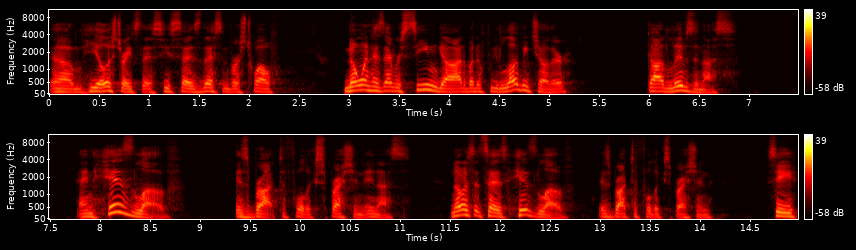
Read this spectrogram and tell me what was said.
Um, he illustrates this. He says this in verse 12 No one has ever seen God, but if we love each other, God lives in us. And His love is brought to full expression in us. Notice it says His love is brought to full expression. See,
